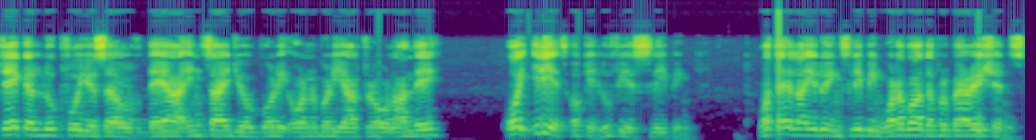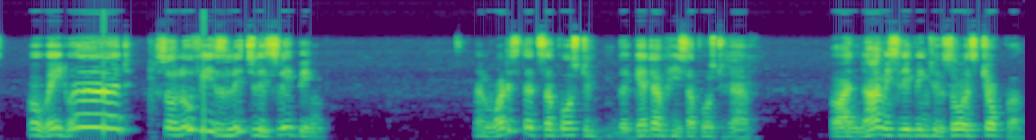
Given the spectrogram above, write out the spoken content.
Take a look for yourself. They are inside your body, own body after all, aren't they? Oi, idiots! Okay, Luffy is sleeping. What the hell are you doing sleeping? What about the preparations? Oh, wait, what? So Luffy is literally sleeping. And what is that supposed to, the getup he's supposed to have? Oh, and Nami sleeping too. So is Chopper.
